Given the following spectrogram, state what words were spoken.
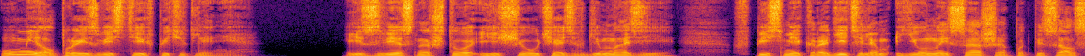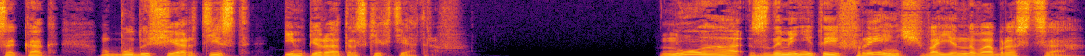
умел произвести впечатление. Известно, что, еще учась в гимназии, в письме к родителям юный Саша подписался как будущий артист императорских театров. Ну а знаменитый Френч военного образца,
